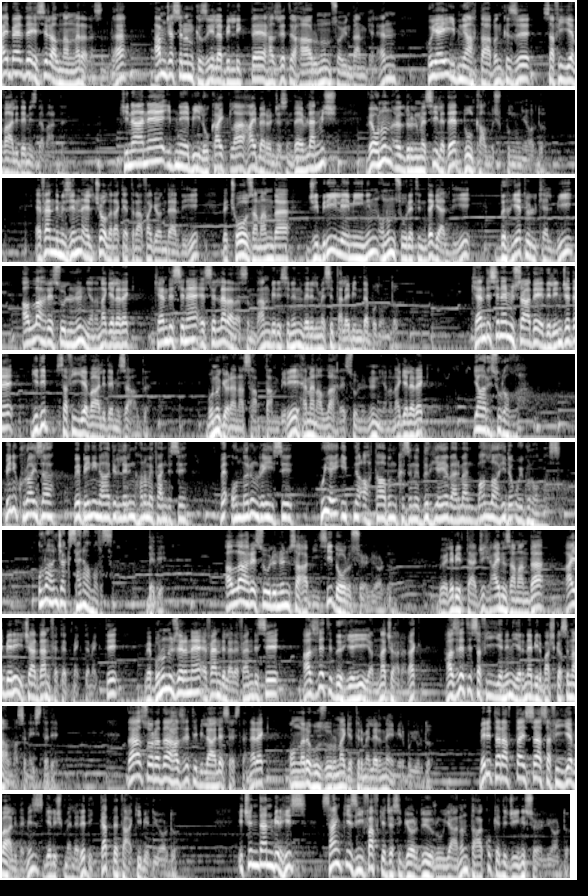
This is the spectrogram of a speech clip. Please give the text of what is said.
Hayber'de esir alınanlar arasında amcasının kızıyla birlikte Hazreti Harun'un soyundan gelen Huyey İbni Ahtab'ın kızı Safiye validemiz de vardı. Kinane İbni Ebil Hukayk'la Hayber öncesinde evlenmiş ve onun öldürülmesiyle de dul kalmış bulunuyordu. Efendimizin elçi olarak etrafa gönderdiği ve çoğu zaman da Cibril Emin'in onun suretinde geldiği Dıhyetül Kelbi Allah Resulü'nün yanına gelerek kendisine esirler arasından birisinin verilmesi talebinde bulundu. Kendisine müsaade edilince de gidip Safiye validemizi aldı. Bunu gören ashabtan biri hemen Allah Resulü'nün yanına gelerek Ya Resulallah, beni Kurayza ve Beni Nadirlerin hanımefendisi ve onların reisi Huyey İbni Ahtab'ın kızını Dıhye'ye vermen vallahi de uygun olmaz. Onu ancak sen almalısın. dedi. Allah Resulü'nün sahabisi doğru söylüyordu. Böyle bir tercih aynı zamanda Hayber'i içeriden fethetmek demekti ve bunun üzerine Efendiler Efendisi Hazreti Dıhye'yi yanına çağırarak Hazreti Safiye'nin yerine bir başkasını almasını istedi. Daha sonra da Hazreti Bilal'e seslenerek onları huzuruna getirmelerine emir buyurdu. Beri taraftaysa Safiye validemiz gelişmeleri dikkatle takip ediyordu. İçinden bir his sanki zifaf gecesi gördüğü rüyanın tahakkuk edeceğini söylüyordu.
